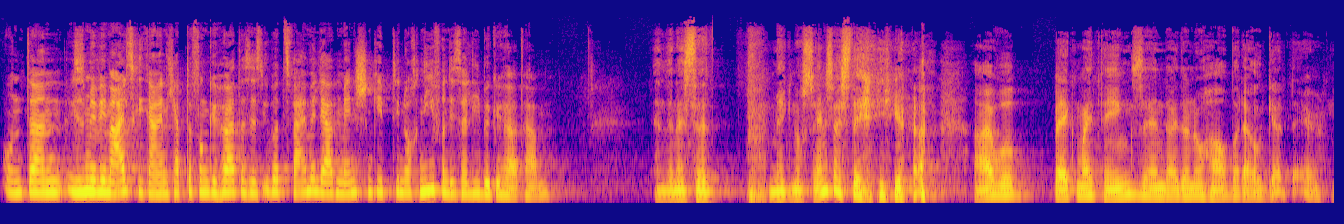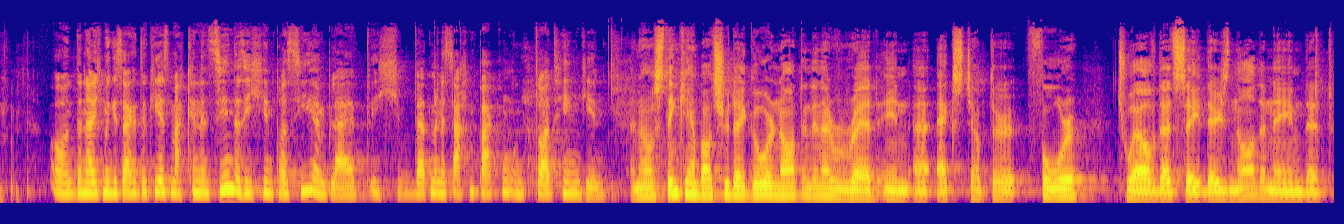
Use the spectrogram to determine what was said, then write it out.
Und dann ist es mir wie Miles gegangen. Ich habe davon gehört, dass es über zwei Milliarden Menschen gibt, die noch nie von dieser Liebe gehört haben. And then I said, make no sense. I stay here. I will pack my things and I don't know how, but I'll get there. Und dann habe ich mir gesagt, okay, es macht keinen Sinn, dass ich in Brasilien bleibe. Ich werde meine Sachen packen und dorthin gehen. And I was thinking about should I go or not, and then I read in uh, Acts chapter 4, 12 that say there is no other name that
